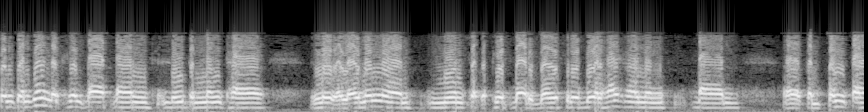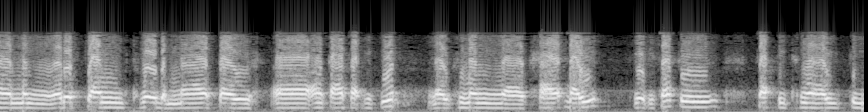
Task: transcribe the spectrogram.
គុណច័ន្ទយើងដែលខ្ញុំបាទបានឮដំណឹងថាលោកឥឡូវនេះមានសុខភាពបរិបូរណ៍ស្រួលបួលហើយហើយនឹងបានកំពុងតែនឹងរៀបចំធ្វើដំណើរទៅអង្គការសហជីវជាតិនៅក្នុងខែ3ជាពិសេសគឺចាប់ពីថ្ងៃទី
